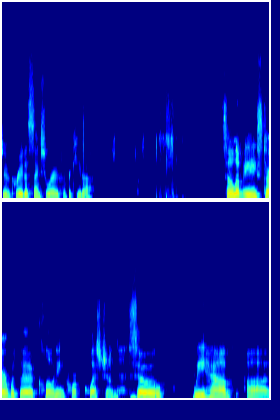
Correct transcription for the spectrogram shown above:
to create a sanctuary for vaquita. So let me start with the cloning question. Mm-hmm. So we have uh,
